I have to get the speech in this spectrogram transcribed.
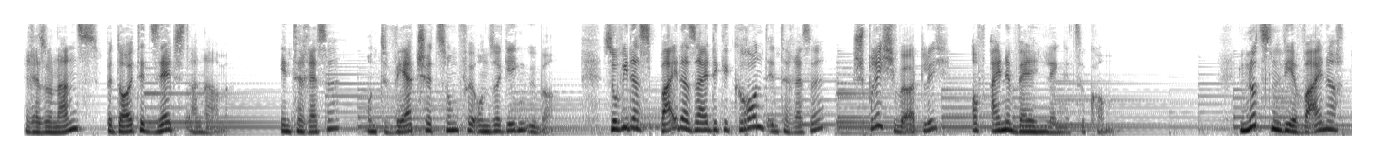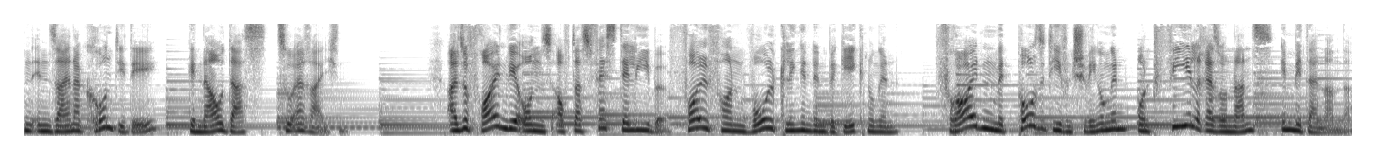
Resonanz bedeutet Selbstannahme, Interesse und Wertschätzung für unser Gegenüber sowie das beiderseitige Grundinteresse, sprichwörtlich auf eine Wellenlänge zu kommen. Nutzen wir Weihnachten in seiner Grundidee, genau das zu erreichen. Also freuen wir uns auf das Fest der Liebe, voll von wohlklingenden Begegnungen, Freuden mit positiven Schwingungen und viel Resonanz im Miteinander.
